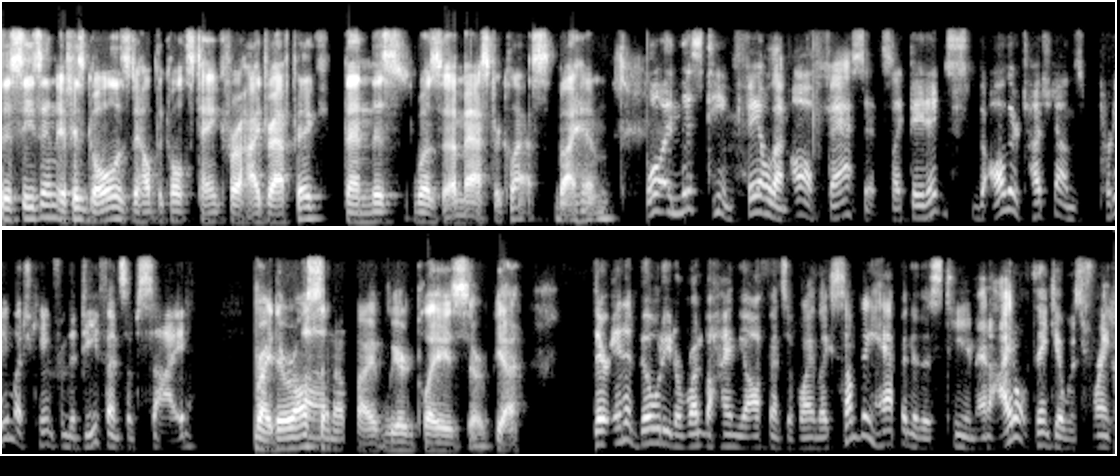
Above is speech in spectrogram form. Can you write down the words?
this season, if his goal is to help the Colts tank for a high draft pick, then this was a masterclass by him. Well, and this team failed on all facets. Like they didn't, all their touchdowns pretty much came from the defensive side. Right. They were all um, set up by weird plays or, yeah. Their inability to run behind the offensive line, like something happened to this team, and I don't think it was Frank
